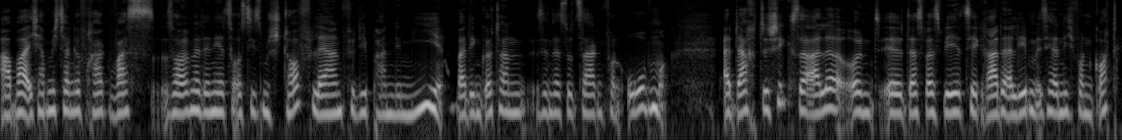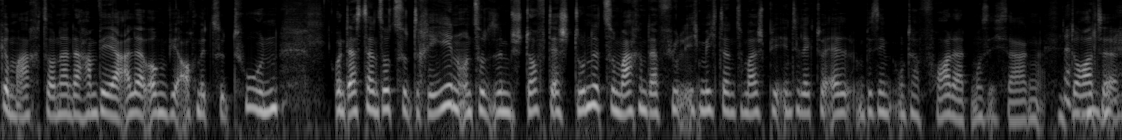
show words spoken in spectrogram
Aber ich habe mich dann gefragt, was sollen wir denn jetzt aus diesem Stoff lernen für die Pandemie? Bei den Göttern sind das sozusagen von oben erdachte Schicksale und äh, das, was wir jetzt hier gerade erleben, ist ja nicht von Gott gemacht, sondern da haben wir ja alle irgendwie auch mit zu tun. Und das dann so zu drehen und zu dem Stoff der Stunde zu machen, da fühle ich mich dann zum Beispiel intellektuell ein bisschen unterfordert, muss ich sagen. Dorte,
